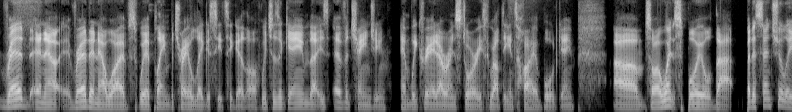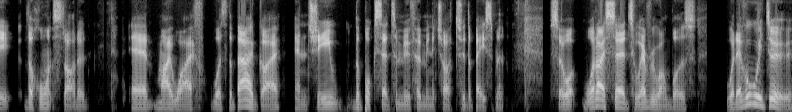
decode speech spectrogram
Red and our Red and our wives we're playing Betrayal Legacy together, which is a game that is ever changing, and we create our own story throughout the entire board game. Um, so I won't spoil that, but essentially the haunt started, and my wife was the bad guy, and she the book said to move her miniature to the basement. So what what I said to everyone was, whatever we do,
